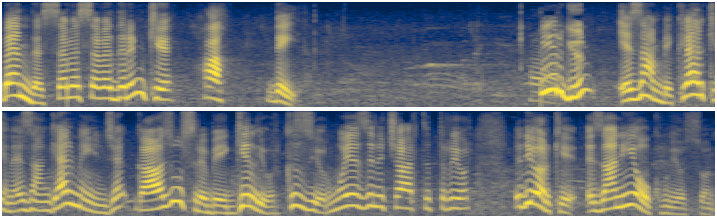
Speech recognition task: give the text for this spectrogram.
Ben de seve seve derim ki ha değil. Bir gün ezan beklerken ezan gelmeyince Gazi Usre Bey geliyor, kızıyor, müezzini çağırtırıyor ve diyor ki ezan niye okumuyorsun?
